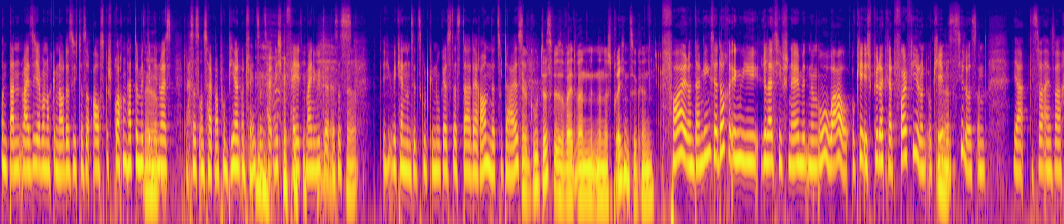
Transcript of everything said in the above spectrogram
Und dann weiß ich aber noch genau, dass ich das auch ausgesprochen hatte mit ja. dem Hinweis, lass es uns halt mal probieren und wenn es uns halt nicht gefällt, meine Güte, es ist, ja. Wir kennen uns jetzt gut genug, als dass da der Raum dazu da ist. Ja, gut, dass wir so weit waren, miteinander sprechen zu können. Voll, und dann ging es ja doch irgendwie relativ schnell mit einem, oh wow, okay, ich spüre da gerade voll viel und okay, ja. was ist hier los? Und ja, das war einfach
